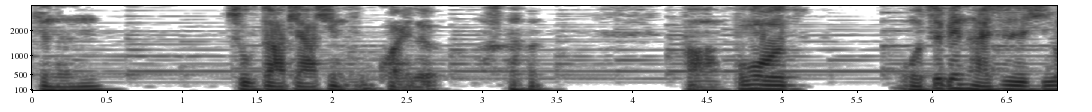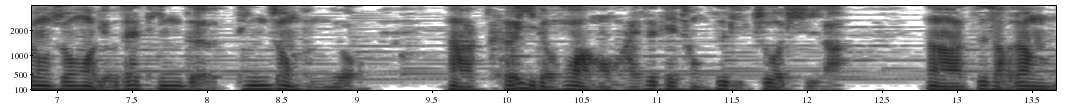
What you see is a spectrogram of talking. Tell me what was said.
只能祝大家幸福快乐。啊，不过我这边还是希望说，哈，有在听的听众朋友。那可以的话，哦，还是可以从自己做起啦。那至少让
